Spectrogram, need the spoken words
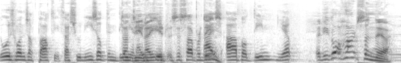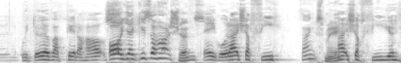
Those ones are Partick Thistle. These are Dundee, Dundee United. United. Is this Aberdeen? That's Aberdeen, yep. Have you got hearts in there? We do have a pair of hearts. Oh yeah, give us the heart shins. There you go. That's your fee. Thanks, mate. That's your fee, Ewen.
